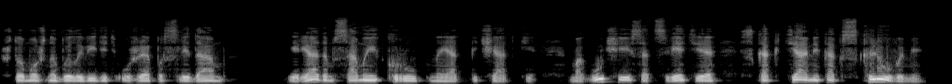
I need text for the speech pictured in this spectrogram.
что можно было видеть уже по следам, и рядом самые крупные отпечатки — могучие соцветия с когтями, как с клювами,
